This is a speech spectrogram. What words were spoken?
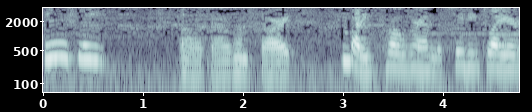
seriously? Oh guys, I'm sorry. Somebody programmed the CD player.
